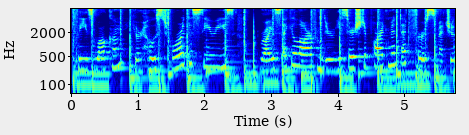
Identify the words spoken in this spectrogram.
Please welcome your host for this series, Royce Aguilar from the Research Department at First Metro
